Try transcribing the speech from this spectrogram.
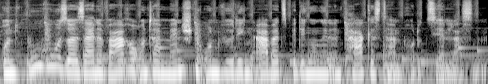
Und Boohoo soll seine Ware unter menschenunwürdigen Arbeitsbedingungen in Pakistan produzieren lassen.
